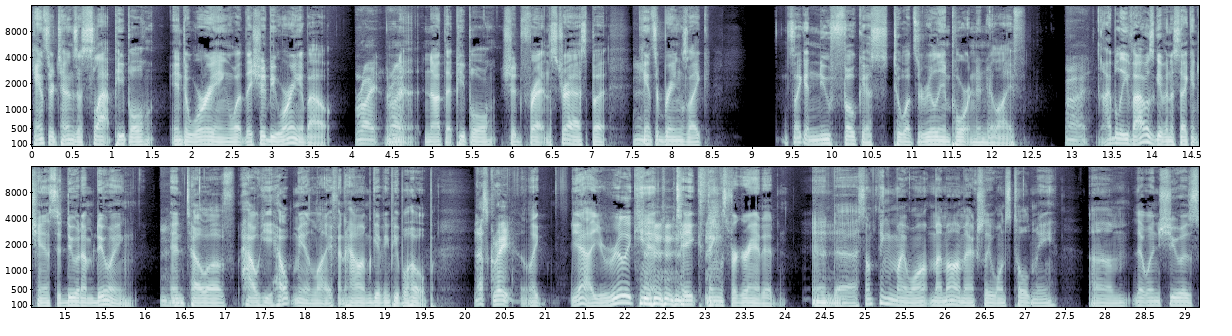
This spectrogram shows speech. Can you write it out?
cancer tends to slap people into worrying what they should be worrying about. Right, right, N- Not that people should fret and stress, but Mm. cancer brings like it's like a new focus to what's really important in your life. right, I believe I was given a second chance to do what I'm doing Mhm. and tell of how he helped me in life and how I'm giving people hope. that's great. Like, yeah, you really can't take things for granted. And Mhm. uh, something my wa- my mom actually once told me um, that when she was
